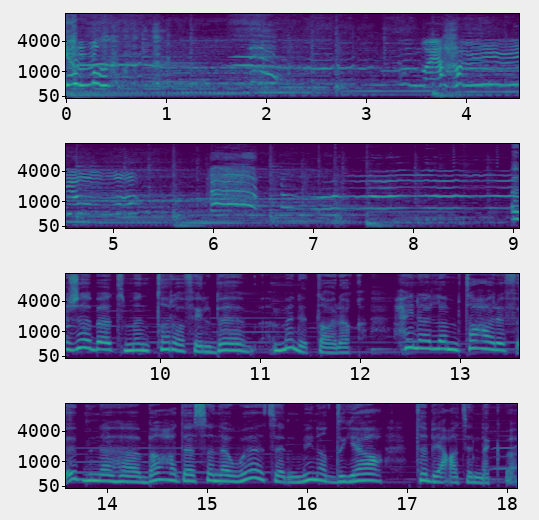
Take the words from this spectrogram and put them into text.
يما. يما يا حبيبي يما. أجابت من طرف الباب من الطارق حين لم تعرف ابنها بعد سنوات من الضياع تبعة النكبة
